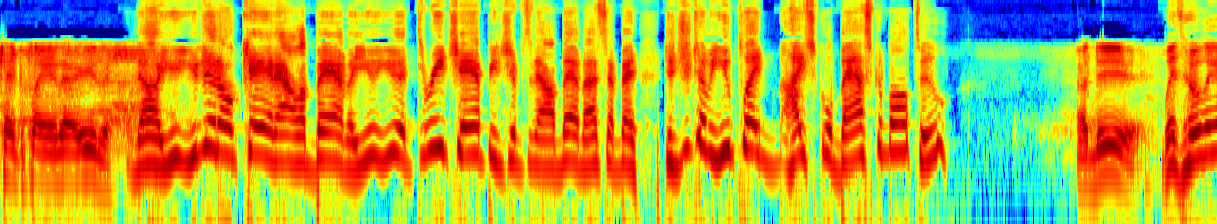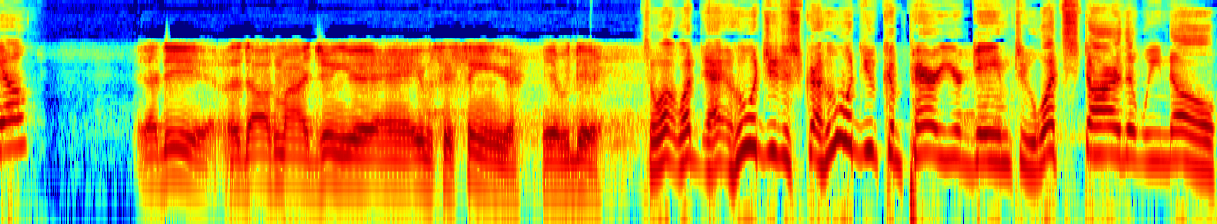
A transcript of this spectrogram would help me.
can't complain there either. no, you, you did okay at Alabama. You you had three championships in Alabama. That's not bad. Did you tell me you played high school basketball too? I did. With Julio? I did. That was my junior year, and it was his senior year. Yeah, we did. So what what uh, who would you describe? Who would you compare your game to? What star that we know?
